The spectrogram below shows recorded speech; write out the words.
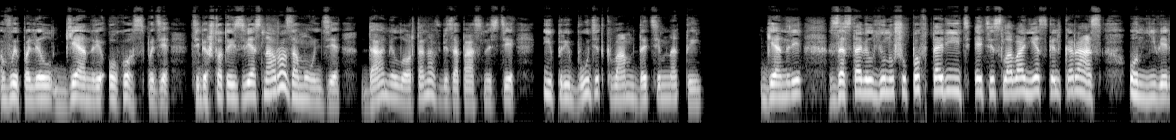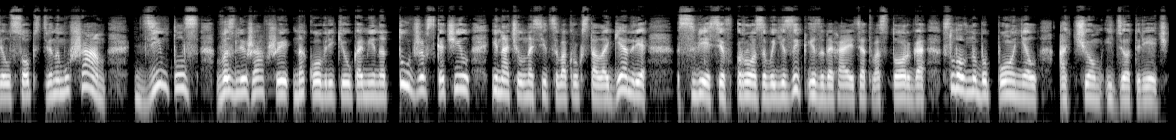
выпалил Генри. «О, Господи! Тебе что-то известно о Розамунде?» «Да, милорд, она в безопасности и прибудет к вам до темноты». Генри заставил юношу повторить эти слова несколько раз. Он не верил собственным ушам. Димплс, возлежавший на коврике у камина, тут же вскочил и начал носиться вокруг стола Генри, свесив розовый язык и задыхаясь от восторга, словно бы понял, о чем идет речь.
